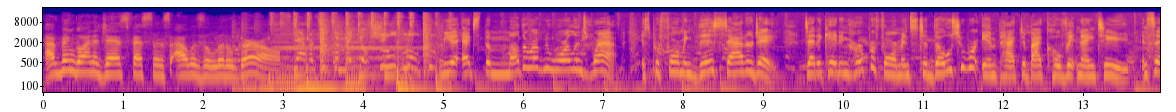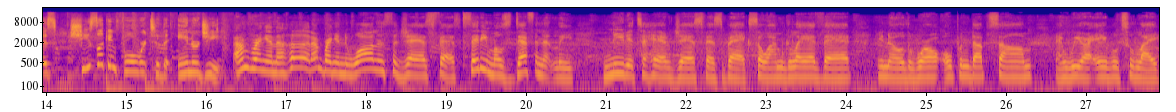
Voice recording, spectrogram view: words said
I've been going to Jazz Fest since I was a little girl. Mia X, the mother of New Orleans rap, is performing this Saturday, dedicating her performance to those who were impacted by COVID 19, and says she's looking forward to the energy. I'm bringing the hood, I'm bringing New Orleans to Jazz Fest. City most definitely needed to have Jazz Fest back, so I'm glad that, you know, the world opened up some and we are able to, like,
